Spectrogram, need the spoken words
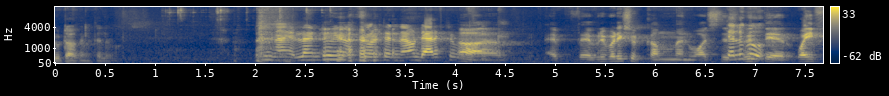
you talk in Telugu everybody should come and watch this with their wife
